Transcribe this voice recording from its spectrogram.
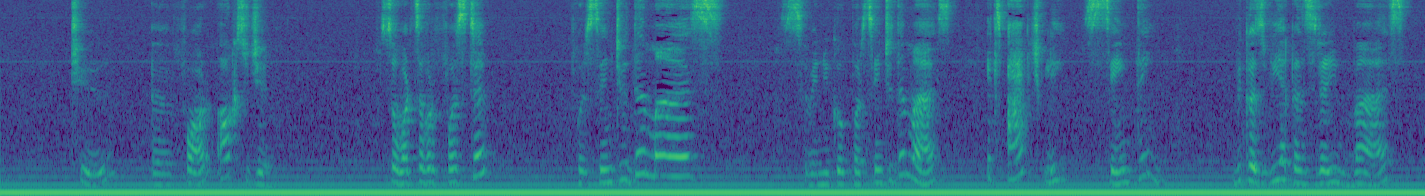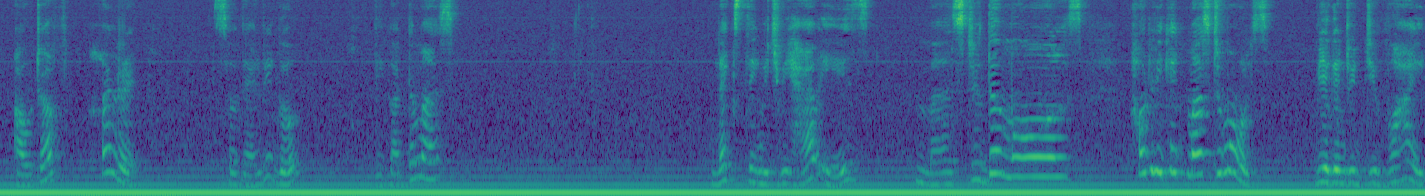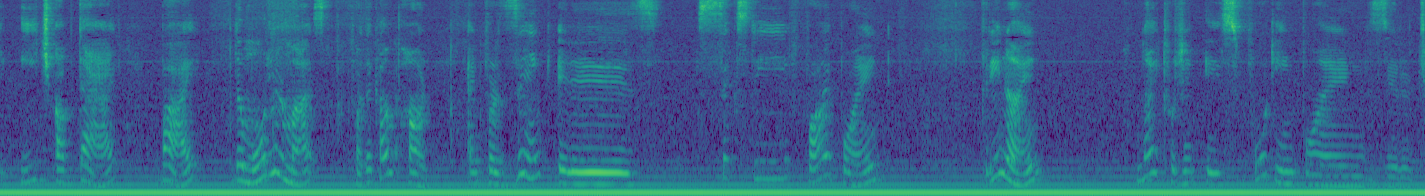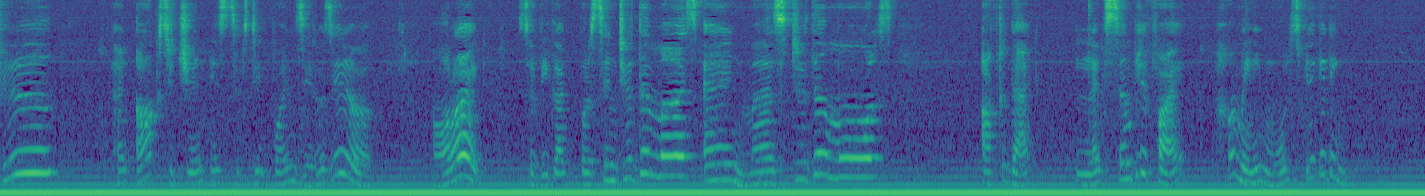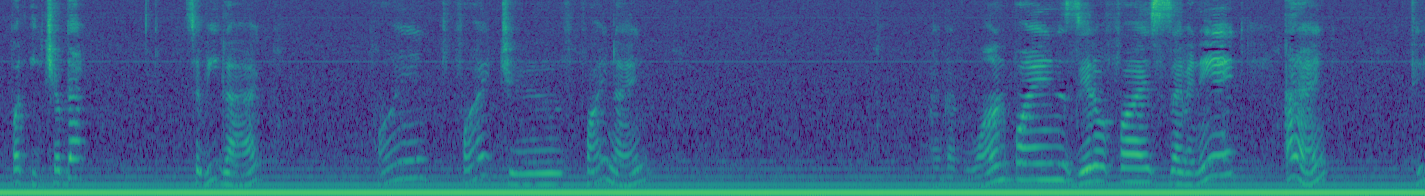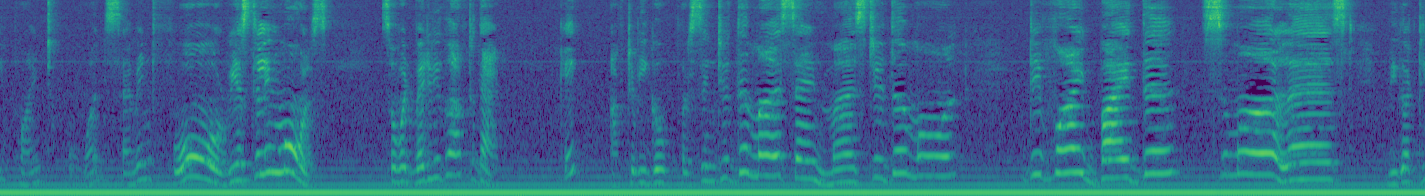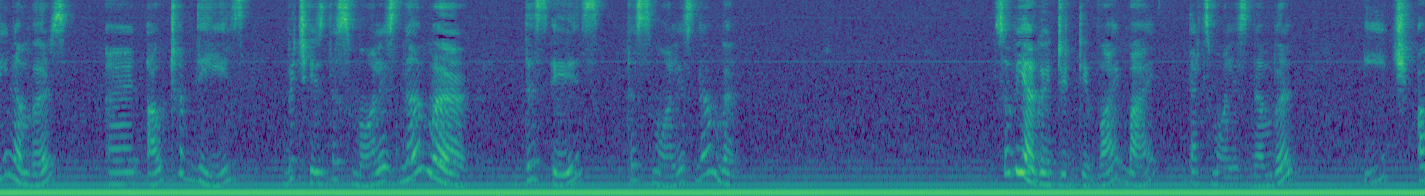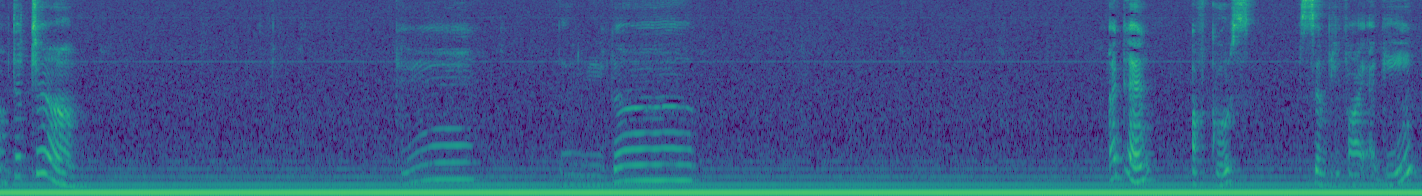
to uh, for oxygen. So what's our first step? Percent to the mass. So when you go percent to the mass it's actually same thing because we are considering mass out of 100 so there we go. We got the mass. Next thing which we have is mass to the moles. How do we get mass to moles? We are going to divide each of that by the molar mass for the compound. And for zinc it is 65.39 nitrogen is 14.02 and oxygen is 16.00 Alright, so we got percent to the mass and mass to the moles. After that, let's simplify how many moles we are getting for each of that. So we got 0.5259 I got 1.0578 and 3.174 we are still in moles so what where do we go after that? Okay after we go percent to the mass and mass to the mole divide by the smallest. We got three numbers. And out of these which is the smallest number? This is the smallest number. So we are going to divide by that smallest number each of the term. Okay there we go. And then of course simplify again.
